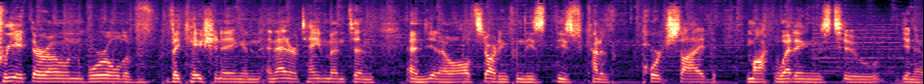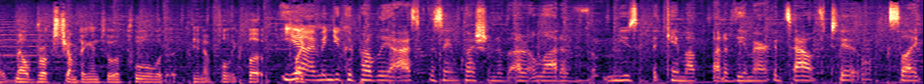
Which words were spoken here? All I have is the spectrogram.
create their own world of vacationing and, and entertainment and, and, you know, all starting from these, these kind of porch side mock weddings to, you know, Mel Brooks jumping into a pool with a, you know, fully clothed. Yeah, Like, I mean, you could probably ask the same question about a lot of music that came up out of the American South too. It's like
